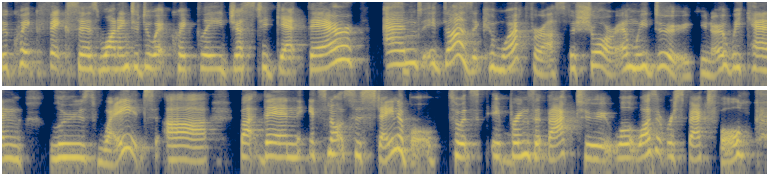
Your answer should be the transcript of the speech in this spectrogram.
the quick fixes, wanting to do it quickly just to get there and it does it can work for us for sure and we do you know we can lose weight uh, but then it's not sustainable. So it's it brings it back to well it wasn't respectful.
